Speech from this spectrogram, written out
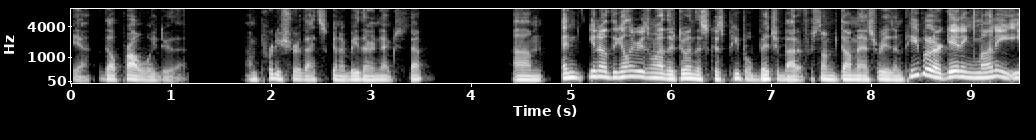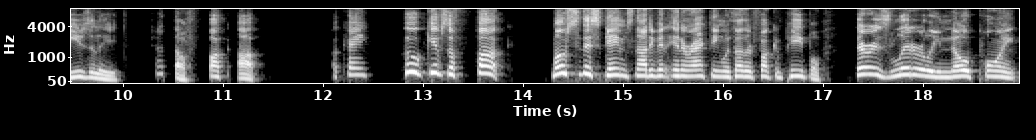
yeah, they'll probably do that. I'm pretty sure that's going to be their next step. Um, and you know, the only reason why they're doing this because people bitch about it for some dumbass reason. People are getting money easily. Shut the fuck up. Okay? Who gives a fuck? Most of this game's not even interacting with other fucking people. There is literally no point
